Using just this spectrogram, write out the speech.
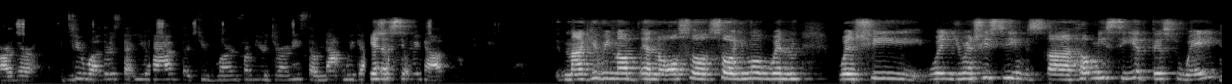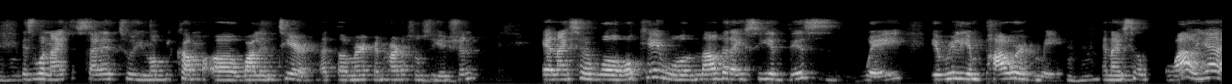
Are there two others that you have that you've learned from your journey. So not we got yes. giving up. Not giving up, and also, so you know, when when she when when she seems uh, helped me see it this way mm-hmm. is when I decided to you know become a volunteer at the American Heart Association, and I said, well, okay, well now that I see it this way, it really empowered me. Mm-hmm. And I said, wow, yeah,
